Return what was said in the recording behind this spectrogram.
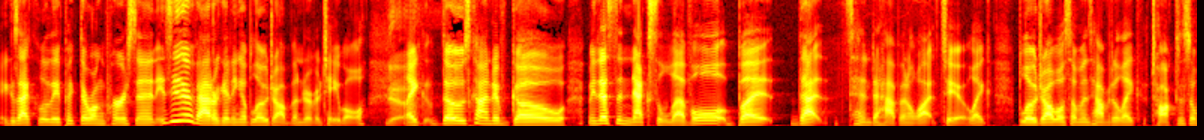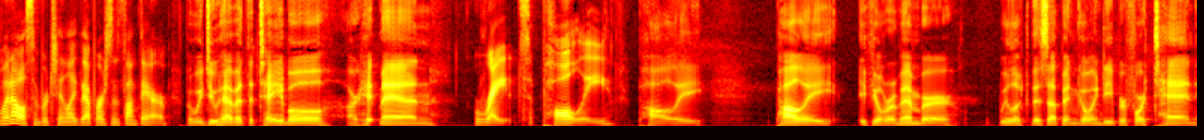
Exactly they picked the wrong person. It's either that or getting a blowjob under a table. Yeah. like those kind of go. I mean that's the next level but that tend to happen a lot too. Like blowjob while someone's having to like talk to someone else and pretend like that person's not there. But we do have at the table our hitman, right Paulie. Paulie. Paulie, if you'll remember, we looked this up in Going Deeper for 10.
